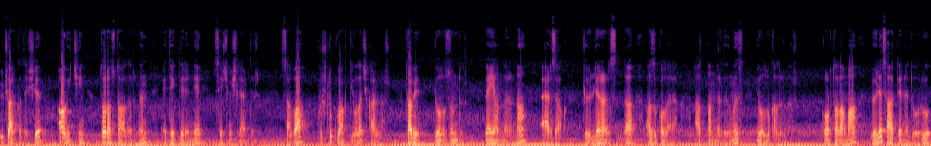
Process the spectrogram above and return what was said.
üç arkadaşı av için Toros dağlarının eteklerini seçmişlerdir. Sabah kuşluk vakti yola çıkarlar. Tabi yol uzundur ve yanlarına erzak, köylüler arasında azık olarak adlandırdığımız yolluk alırlar. Ortalama öğle saatlerine doğru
